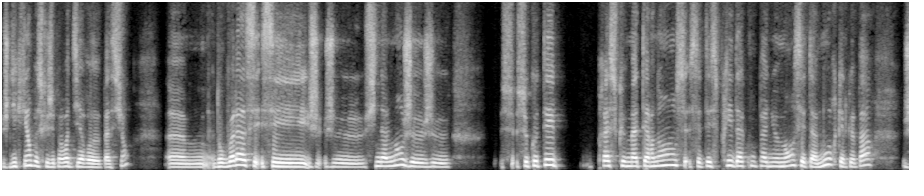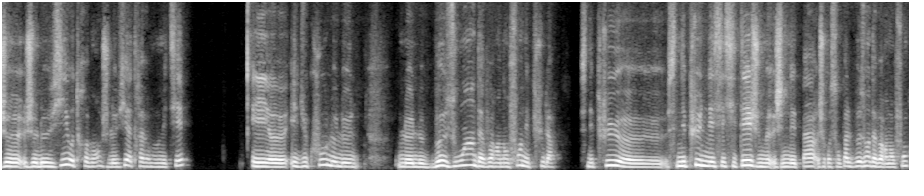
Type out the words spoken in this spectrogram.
Je dis clients parce que j'ai pas le droit de dire euh, patient. donc voilà, c'est, je, je, finalement, je, je, ce côté presque maternant, cet esprit d'accompagnement, cet amour quelque part, je, je, le vis autrement, je le vis à travers mon métier. Et, et du coup, le, le, le besoin d'avoir un enfant n'est plus là. Ce n'est plus, euh, ce n'est plus une nécessité. Je, je n'ai pas, je ressens pas le besoin d'avoir un enfant,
